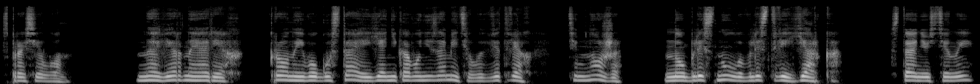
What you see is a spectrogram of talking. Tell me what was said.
спросил он. Наверное, орех. Крона его густая, я никого не заметила в ветвях. Темно же, но блеснуло в листве ярко. Встань у стены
